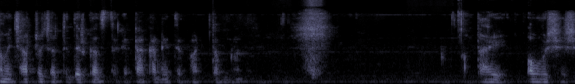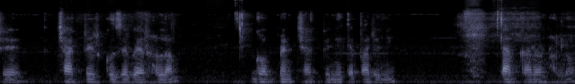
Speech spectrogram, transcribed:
আমি ছাত্রছাত্রীদের কাছ থেকে টাকা নিতে পারতাম না। তাই অবশেষে চাকরির খুঁজে বের হলাম। গভর্নমেন্ট চাকরি নিতে পারিনি। তার কারণ হলো,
